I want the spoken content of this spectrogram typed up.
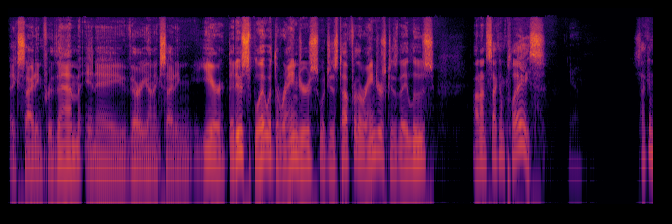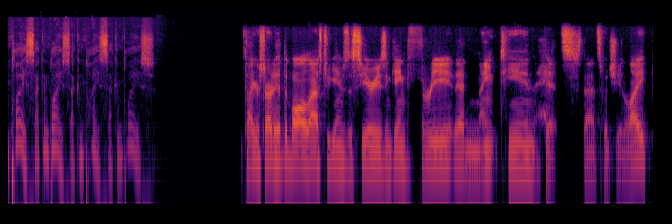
exciting for them in a very unexciting year. They do split with the Rangers, which is tough for the Rangers cuz they lose out on second place. Yeah. Second place, second place, second place, second place. Tigers started to hit the ball last two games of the series. In game three, they had 19 hits. That's what you like.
